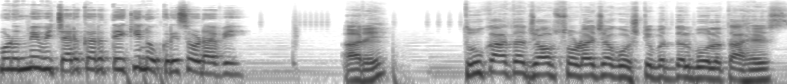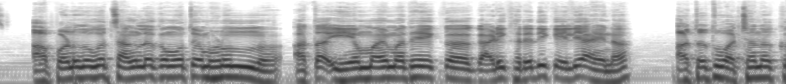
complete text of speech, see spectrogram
म्हणून मी विचार करते की नोकरी सोडावी. अरे तू का आता जॉब सोडायच्या गोष्टीबद्दल बोलत आहेस? आपण दोघं चांगलं कमवतोय म्हणून आता ई एम आयमध्ये एक गाडी खरेदी केली आहे ना? आता तू अचानक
